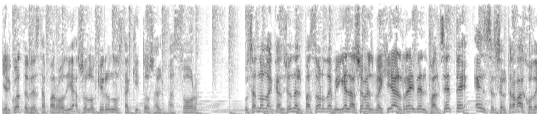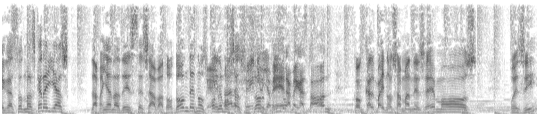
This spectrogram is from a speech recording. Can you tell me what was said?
Y el cuate de esta parodia solo quiere unos taquitos al pastor. Usando la canción El Pastor de Miguel Aceves Mejía, el rey del falsete, ese es el trabajo de Gastón Mascareñas, la mañana de este sábado. ¿Dónde nos ¿Qué ponemos a órdenes? amigo? Espérame, Gastón, con calma y nos amanecemos. Pues sí,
